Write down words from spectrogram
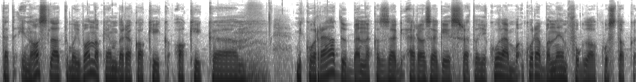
tehát én azt látom, hogy vannak emberek, akik, akik mikor rádöbbennek az, erre az egészre, hogy korábban, korábban nem foglalkoztak,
